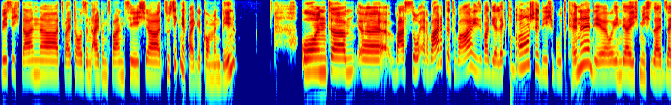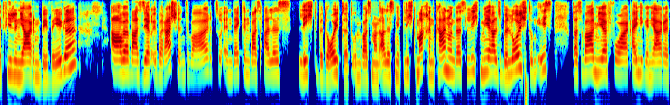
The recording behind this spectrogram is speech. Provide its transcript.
bis ich dann 2021 zu Signify gekommen bin. Und ähm, äh, was so erwartet war, war die Elektrobranche, die ich gut kenne, die, in der ich mich seit, seit vielen Jahren bewege. Aber was sehr überraschend war, zu entdecken, was alles Licht bedeutet und was man alles mit Licht machen kann und dass Licht mehr als Beleuchtung ist, das war mir vor einigen Jahren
